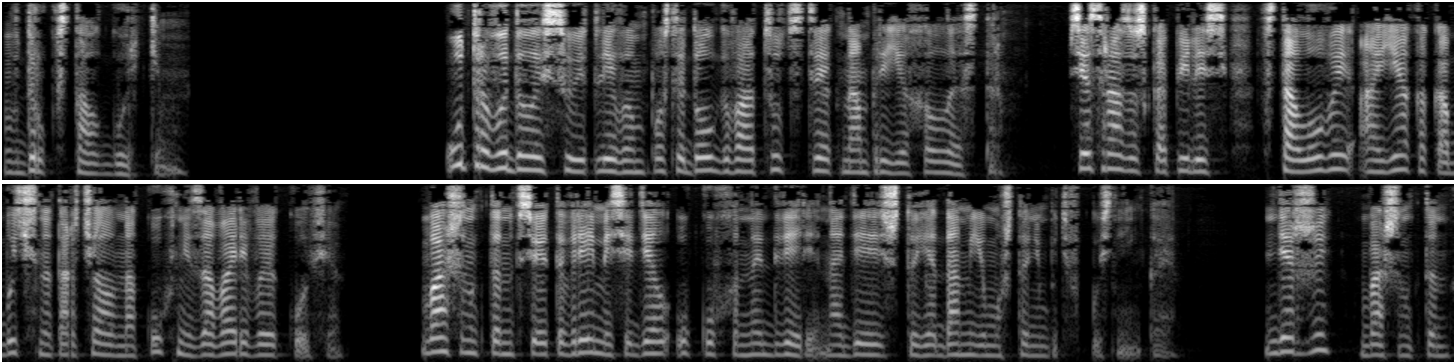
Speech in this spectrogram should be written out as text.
вдруг стал горьким. Утро выдалось суетливым. После долгого отсутствия к нам приехал Лестер. Все сразу скопились в столовой, а я, как обычно, торчала на кухне, заваривая кофе. Вашингтон все это время сидел у кухонной двери, надеясь, что я дам ему что-нибудь вкусненькое. «Держи, Вашингтон».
